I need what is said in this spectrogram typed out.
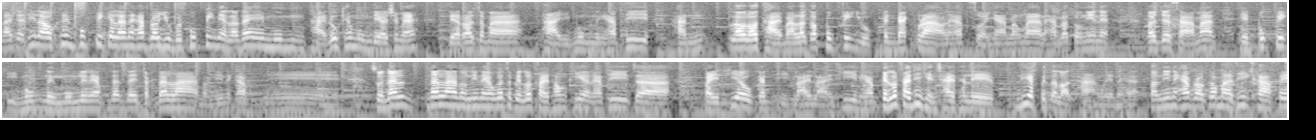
หลังจากที่เราขึ้นปุ๊กปิ๊กกันแล้วนะครับ เราอยู่บนปุ๊กปิ๊กเนี่ยเราได้มุมถ่ายรูปแค่มุมเดียวใช่ไหมเดี๋ยวเราจะมาถ่ายอีกมุมหนึ่งครับที่หันเราเราถ่ายมาแล้วก็ปุ๊กปิ๊กอยู่เป็นแบ็กกราวน์นะครับสวยงามมากๆนะครับแล้วตรงนี้เนี่ยเราจะสามารถเห็นปุ๊กปิ๊กอีกมุมหนึ่งมุมด้วยนะครับได้ได้จากด้านล่างแบบนี้นะครับนี่ส่วนด้านด้านล่างตรงนี้นะครับก็จะเป็นรถไฟท่องเที่ยวนะครับที่จะ ไปเที่ยวกันอีกหลาย ๆ ที่นะครับเป็นรถไฟที่เห็นชายทะเลเรียบไปตลอดทางเลยนะฮะตอนนี้นะครับเราก็มาที่คาเฟ่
